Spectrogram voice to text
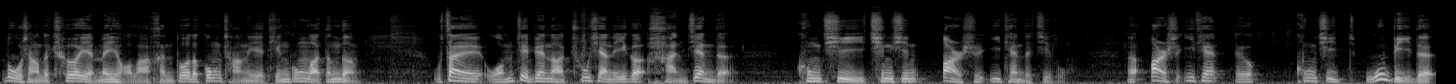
路上的车也没有了，很多的工厂也停工了，等等。在我们这边呢，出现了一个罕见的空气清新二十一天的记录。呃，二十一天，这个空气无比的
